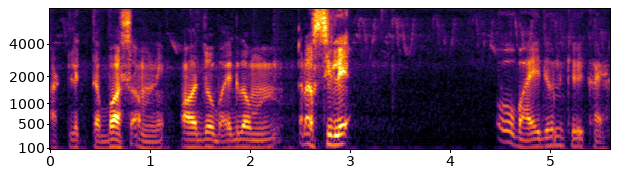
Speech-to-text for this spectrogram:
આટલીક તો બસ અમને. હજુ ભાઈ એકદમ રસી લે. ઓ ભાઈ જો ને કેવી ખાય.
